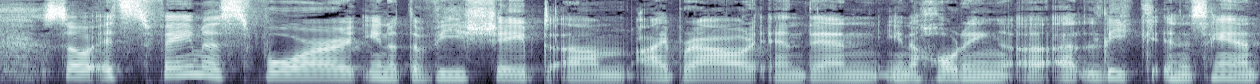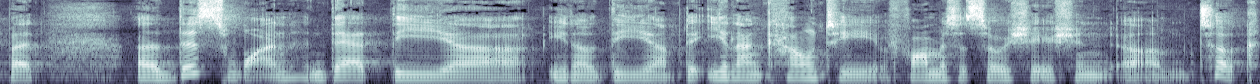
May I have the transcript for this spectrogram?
so it's famous for you know the V-shaped um, eyebrow and then you know holding a, a leek in his hand. But uh, this one that the uh, you know the uh, the Yilan County Farmers Association um, took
